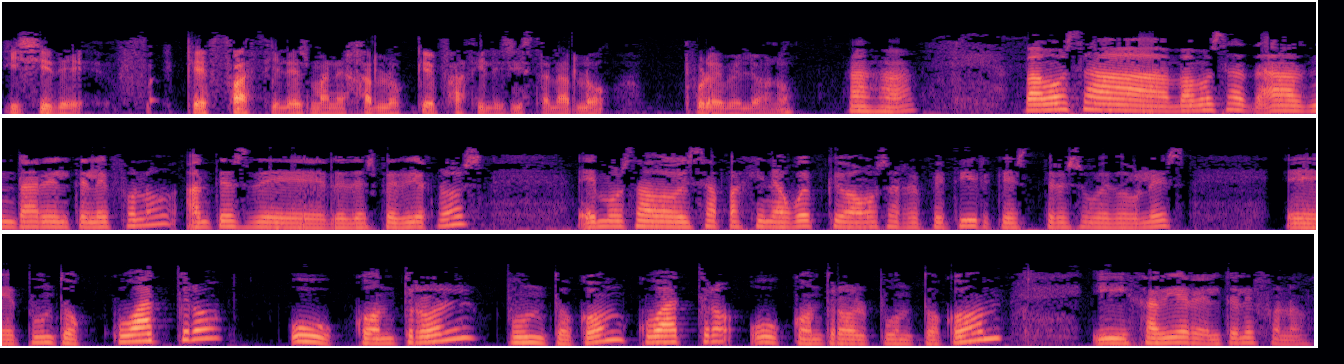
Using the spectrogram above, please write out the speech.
Easy de qué fácil es manejarlo, qué fácil es instalarlo, pruébelo, ¿no? Ajá. Vamos a, vamos a, dar el teléfono antes de, despedirnos. Hemos dado esa página web que vamos a repetir, que es www.4ucontrol.com, 4ucontrol.com. Y Javier, el teléfono.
